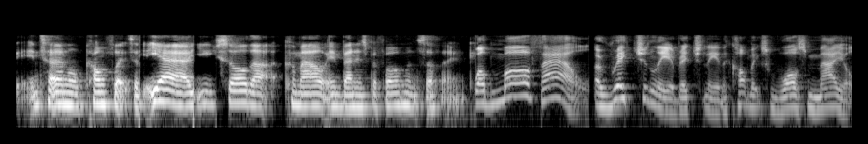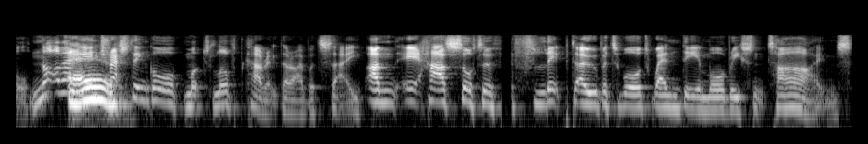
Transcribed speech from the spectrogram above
internal conflict. Yeah, you saw that come out in Bening's performance, I think. Well, Mar-Vell originally, originally in the comics was male. Not a very Oh. interesting or much loved character, I would say. And it has sort of flipped over towards Wendy in more recent times.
